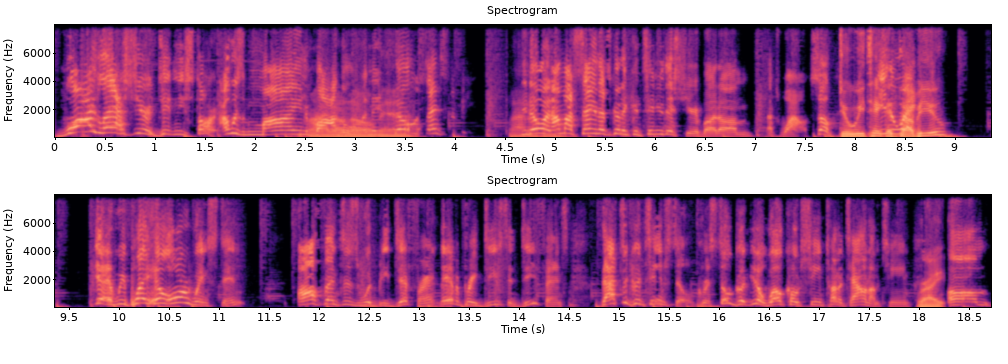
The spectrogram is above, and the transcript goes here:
why last year didn't he start? I was mind boggled. It made man. no sense to me. I You don't know what? I'm not saying that's gonna continue this year, but um, that's wild. So Do we take a way. W? yeah, if we play Hill or Winston, offenses would be different. They have a pretty decent defense. That's a good team still. Still good, you know, well coached team, ton of talent on the team. Right. Um,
